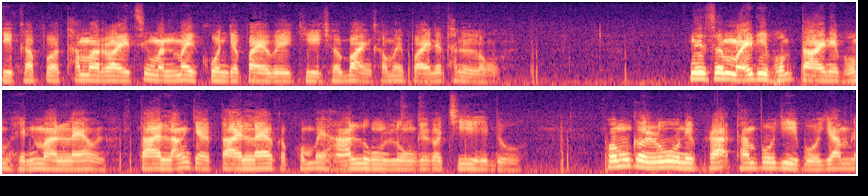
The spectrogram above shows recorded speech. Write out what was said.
ที่ครับว่าทำอะไรซึ่งมันไม่ควรจะไปเวจีชาวบ้านเขาไม่ไปนะท่านลง นี่สมัยที่ผมตายเนี่ยผมเห็นมาแล้ว ตายหลังจากตายแล้วกับผมไปหาลุงลุงแกก็ชี้ให้ดู ผมก็รู้ในพระทำปูยี่ปูยำเ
